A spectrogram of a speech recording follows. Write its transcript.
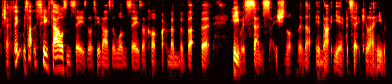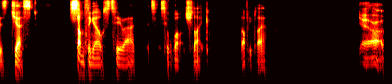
which I think was that the 2000 season or 2001 season. I can't quite remember, but but he was sensational in that in that year in particular. He was just something else to uh, to watch. Like lovely player. Yeah,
